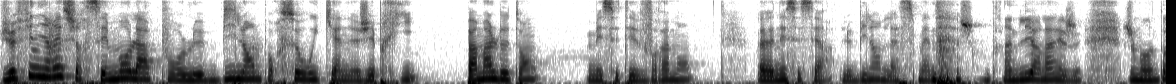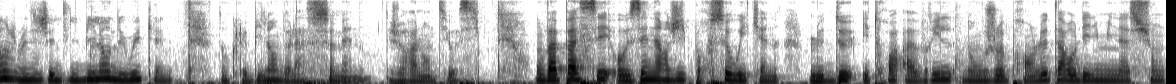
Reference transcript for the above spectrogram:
Je finirai sur ces mots-là pour le bilan pour ce week-end. J'ai pris pas mal de temps, mais c'était vraiment euh, nécessaire. Le bilan de la semaine, je suis en train de lire là et je, je m'entends, je me dis j'ai dit le bilan du week-end. Donc le bilan de la semaine. Je ralentis aussi. On va passer aux énergies pour ce week-end, le 2 et 3 avril. Donc je prends le tarot de l'illumination,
